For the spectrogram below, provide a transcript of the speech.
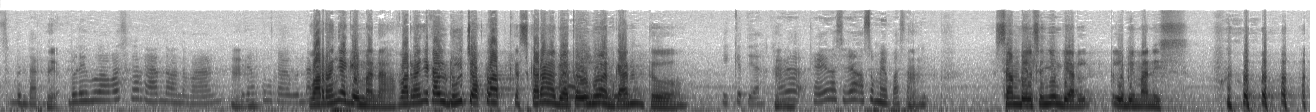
sebentar. Iya. Boleh buka masker kan, teman-teman? Jadi Mm-mm. aku buka bentar. Warnanya gimana? Warnanya kalau dulu coklat, sekarang agak Oh, keunguan gitu. kan? Tuh. Dikit ya. Kayak kayaknya rasanya asam ya, Pak Sandi. Sambil senyum biar lebih manis.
